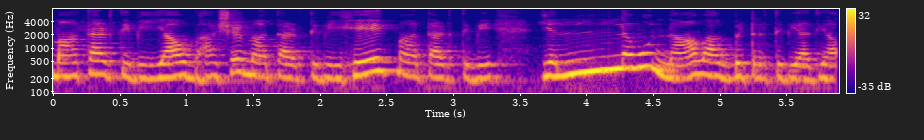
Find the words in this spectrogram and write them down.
ಮಾತಾಡ್ತೀವಿ, ಯಾವ ಭಾಷೆ ಮಾತಾಡ್ತೀವಿ, ಹೇಗೆ ಮಾತಾಡ್ತೀವಿ, ಎಲ್ಲವೂ ನಾವು ಆಗ್ಬಿಟ್ಟಿರ್ತೀವಿ. ಅದು ಯಾವ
